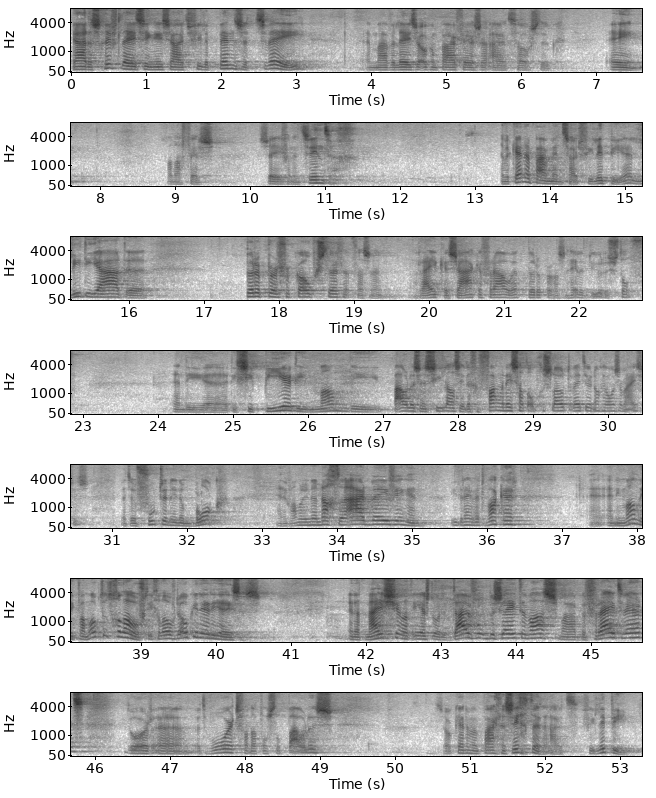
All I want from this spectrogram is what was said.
Ja, de schriftlezing is uit Filippenzen 2, maar we lezen ook een paar versen uit hoofdstuk 1, vanaf vers 27. En we kennen een paar mensen uit Filippi. Hè? Lydia, de purperverkoopster, dat was een rijke zakenvrouw. Hè? Purper was een hele dure stof. En die, uh, die cipier, die man die Paulus en Silas in de gevangenis had opgesloten, weet u nog jongens en meisjes? Met hun voeten in een blok. En er kwam er in de nacht een aardbeving en iedereen werd wakker. En, en die man die kwam ook tot geloof, die geloofde ook in de Heer Jezus. En dat meisje, wat eerst door de duivel bezeten was, maar bevrijd werd door uh, het woord van apostel Paulus. Zo kennen we een paar gezichten uit Filippi.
